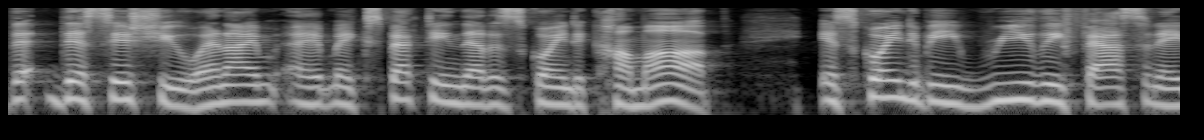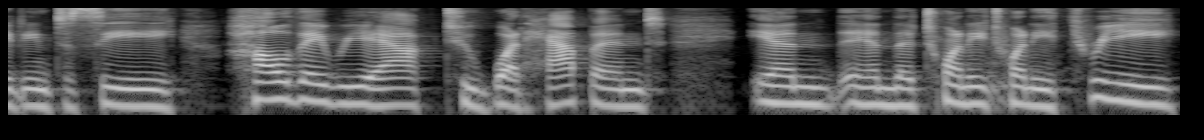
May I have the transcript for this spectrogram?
th- this issue, and I'm, I'm expecting that it's going to come up, it's going to be really fascinating to see how they react to what happened in in the 2023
